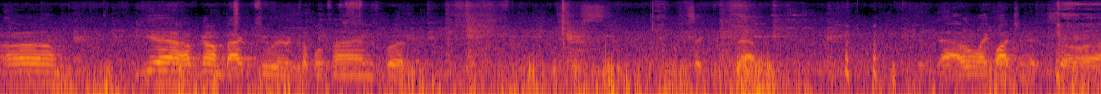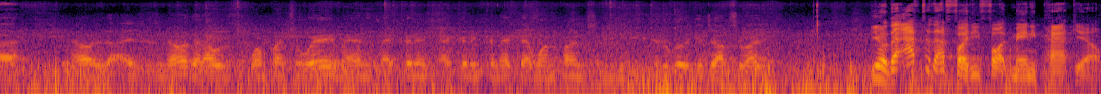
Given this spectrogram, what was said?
Um, yeah, I've gone back to it a couple times, but just, just like that. Like watching it, so uh, you know, I just know that I was one punch away, man, and I couldn't, I couldn't connect that one punch, and he, he did a really good job surviving. You know, the, after that fight, he fought Manny Pacquiao,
